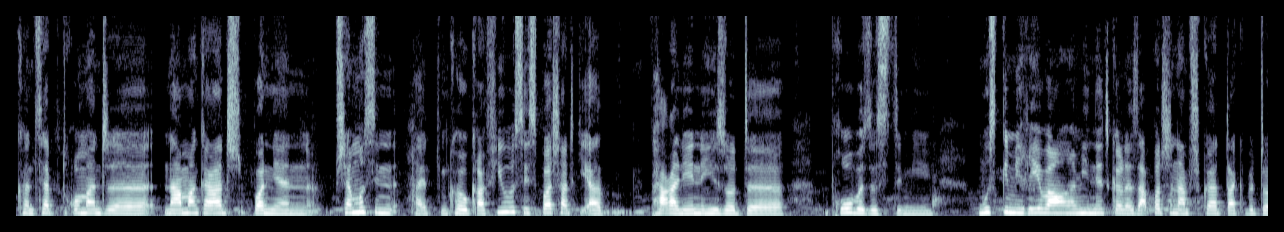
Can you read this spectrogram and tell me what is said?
koncept romanže namakać, pon jen přemyslin halt ten choreografiu si spočatki a paralelnie izo te proby z tymi muskimi rewarami nitkole započne na przykład, tak by to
